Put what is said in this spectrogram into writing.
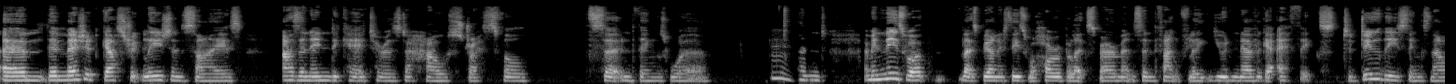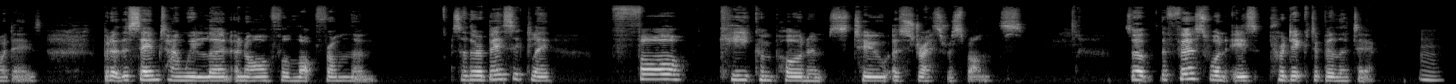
Um, they measured gastric lesion size as an indicator as to how stressful certain things were. Mm. And I mean, these were, let's be honest, these were horrible experiments, and thankfully, you would never get ethics to do these things nowadays. But at the same time, we learn an awful lot from them. So there are basically four key components to a stress response. So the first one is predictability. Mm.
